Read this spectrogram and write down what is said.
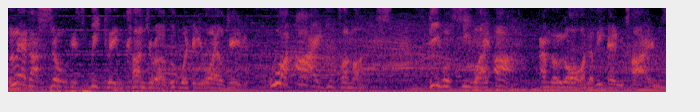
Let us show this weakling conjurer who would be royalty what I do to monks. He will see why I am the Lord of the End Times,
